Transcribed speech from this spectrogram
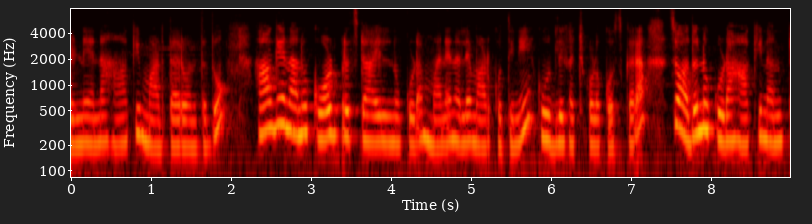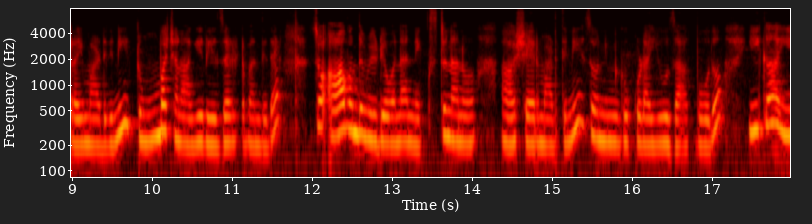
ಎಣ್ಣೆಯನ್ನು ಹಾಕಿ ಮಾಡ್ತಾ ಇರೋವಂಥದ್ದು. ಹಾಗೆ ನಾನು ಕೋಲ್ಡ್ ಪ್ರೆಸ್ಡ್ ಆಯಿಲ್ನು ಕೂಡ ಮನೆಯಲ್ಲೇ ಮಾಡ್ಕೋತೀನಿ, ಕೂದಲಿಗೆ ಹಚ್ಕೊಳ್ಳೋಕ್ಕೋಸ್ಕರ. ಸೊ ಅದನ್ನು ಕೂಡ ಹಾಕಿ ನಾನು ಟ್ರೈ ಮಾಡಿದ್ದೀನಿ. ತುಂಬ ಚೆನ್ನಾಗಿ ರಿಸಲ್ಟ್ ಬಂದಿದೆ. ಸೊ ಆ ಒಂದು ವಿಡಿಯೋವನ್ನು ನೆಕ್ಸ್ಟ್ ನಾನು ಶೇರ್ ಮಾಡ್ತೀನಿ. ಸೊ ನಿಮಗೂ ಕೂಡ ಯೂಸ್ ಆಗ್ಬೋದು. ಈಗ ಈ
